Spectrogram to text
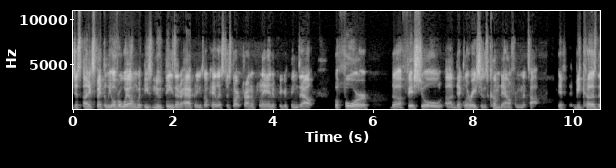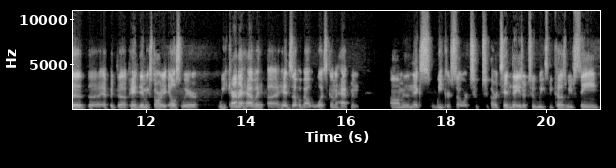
just unexpectedly overwhelmed with these new things that are happening. It's okay, let's just start trying to plan and figure things out before the official uh, declarations come down from the top. If because the the, the pandemic started elsewhere, we kind of have a, a, heads up about what's going to happen um, in the next week or so, or two, or ten days or two weeks, because we've seen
